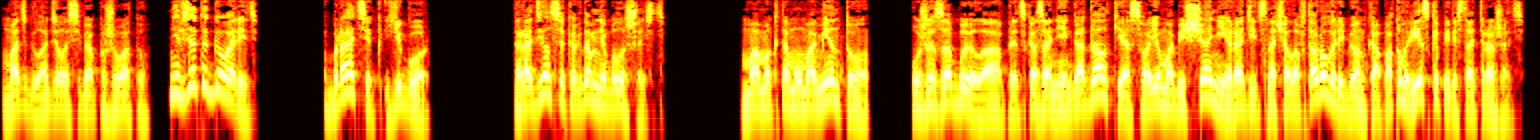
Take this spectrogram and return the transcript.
Мать гладила себя по животу. Нельзя так говорить. Братик, Егор, родился, когда мне было шесть. Мама к тому моменту уже забыла о предсказании гадалки, о своем обещании родить сначала второго ребенка, а потом резко перестать рожать.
